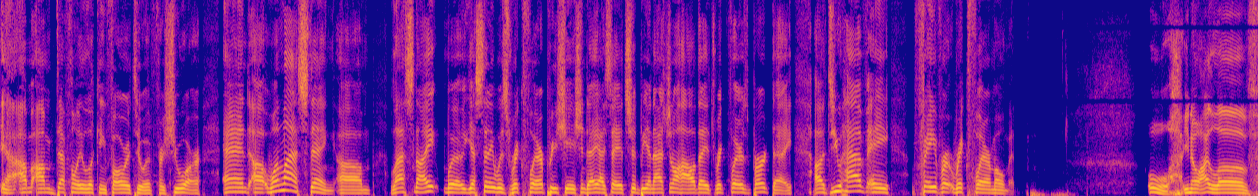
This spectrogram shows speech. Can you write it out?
Yeah, I'm I'm definitely looking forward to it for sure. And uh, one last thing, um, last night, well, yesterday was Ric Flair Appreciation Day. I say it should be a national holiday. It's Ric Flair's birthday. Uh, do you have a favorite Ric Flair moment? Oh, you know, I love.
